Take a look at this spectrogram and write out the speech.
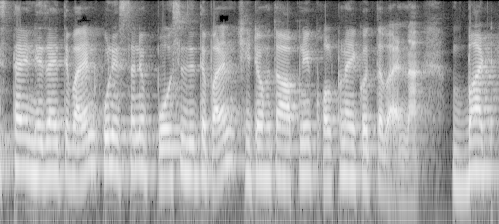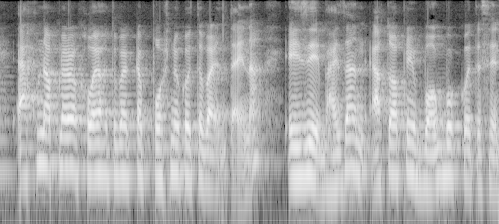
স্থানে নিয়ে যাইতে পারেন, কোন স্থানে পৌঁছে দিতে পারেন, সেটা হয়তো আপনি কল্পনাই করতে পারেন না। বাট এখন আপনারা সবাই হয়তো একটা প্রশ্ন করতে পারেন, তাই না? এই যে, ভাইজান, এত আপনি বক বক করতেছেন,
